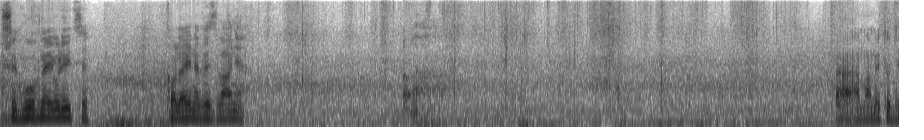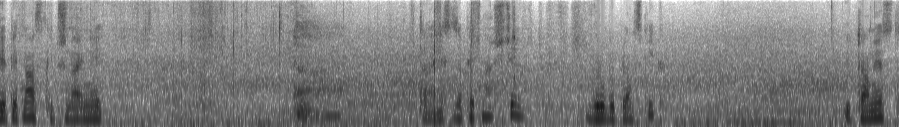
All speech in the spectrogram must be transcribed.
Przy głównej ulicy. Kolejne wyzwanie. A mamy tu dwie piętnastki przynajmniej. Ta jest za 15. Gruby plastik. I tam jest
